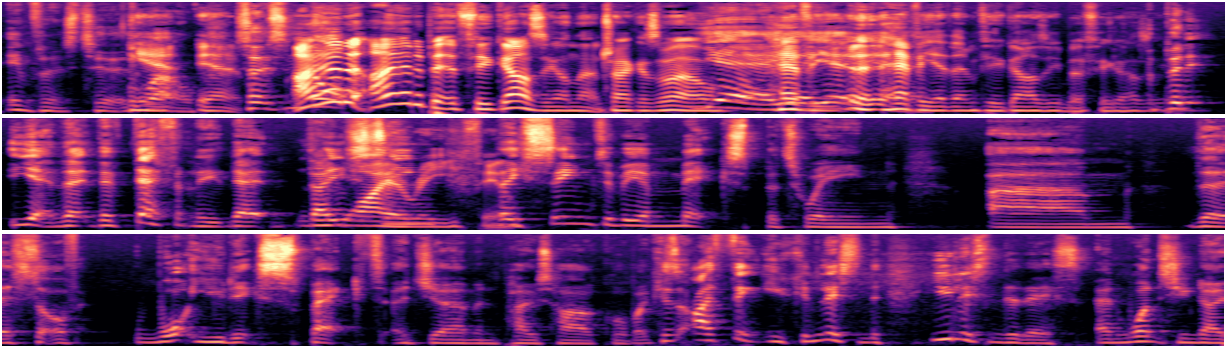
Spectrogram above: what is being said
influence to it as Yeah, well. yeah. So it's I not, heard. I had a bit of Fugazi on that track as well. Yeah, yeah, heavy, yeah, uh, yeah. heavier than Fugazi, but Fugazi. but it, yeah, they, they've definitely they they wiry seem, feel. they seem to be a mix between um, the sort of what you'd expect a German post-hardcore, because I think you can listen to you listen to this, and once you know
